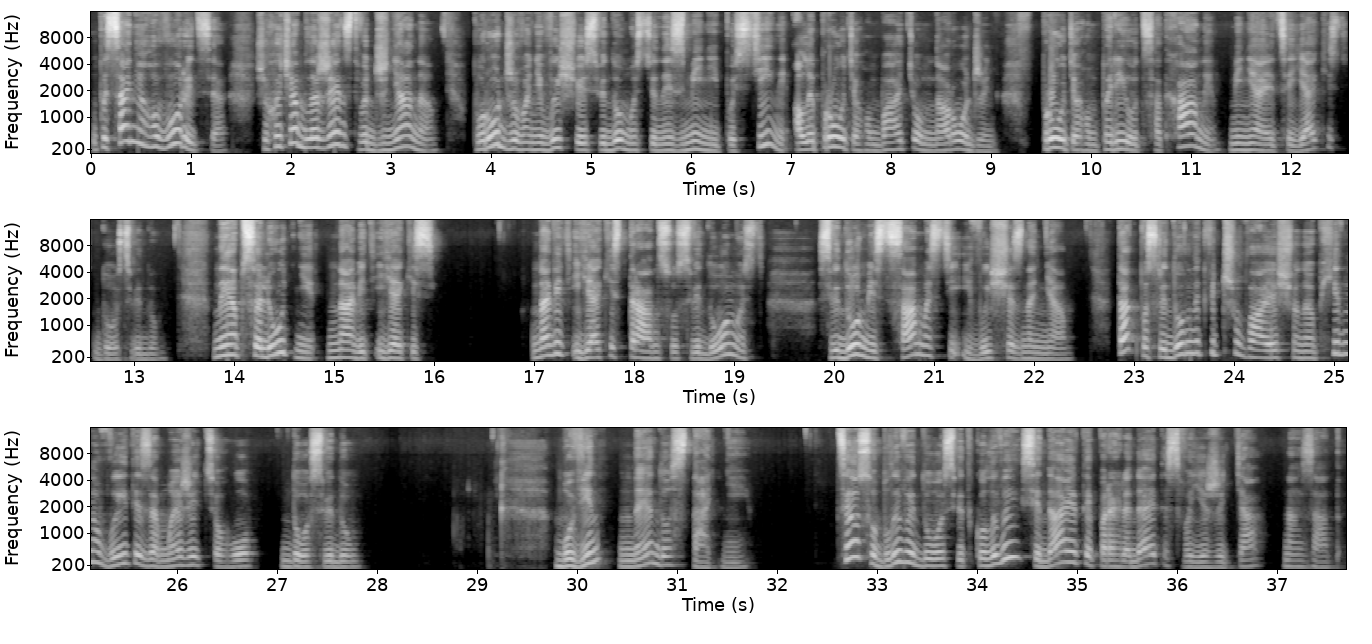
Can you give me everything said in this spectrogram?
У Писанні говориться, що хоча блаженство джняна, породжування вищої свідомості незмінні й постійні, але протягом багатьом народжень Протягом період садхани міняється якість досвіду. Не абсолютні навіть якість навіть якість трансу, свідомість, свідомість самості і вище знання. Так послідовник відчуває, що необхідно вийти за межі цього досвіду, бо він недостатній. Це особливий досвід, коли ви сідаєте, переглядаєте своє життя назад.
